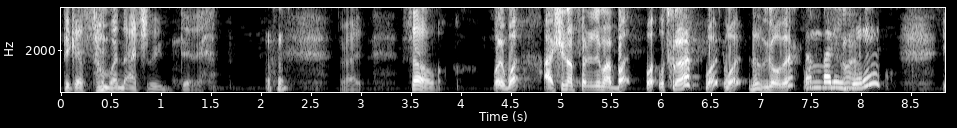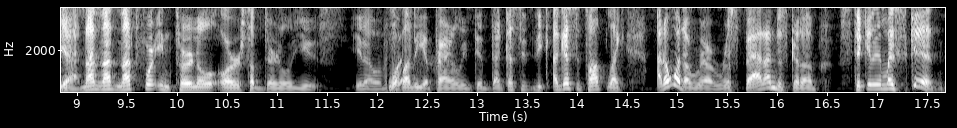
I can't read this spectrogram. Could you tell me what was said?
because someone actually did it. right. So Wait, what? I shouldn't have put it in my butt. What, what's going on? What? What? Does it go there? Somebody did it. Yeah, not not not for internal or subdermal use. You know, What? somebody apparently did that because I guess they thought like, I don't want to wear a wristband. I'm just gonna stick it in my skin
